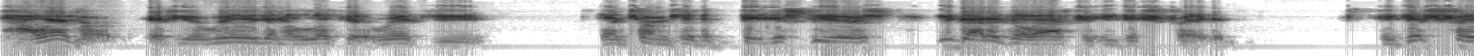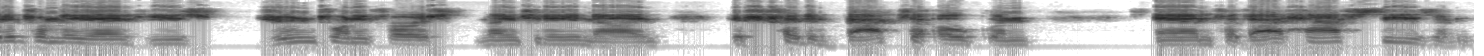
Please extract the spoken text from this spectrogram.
However, if you're really going to look at Rickey in terms of the biggest years, you got to go after he gets traded. He gets traded from the Yankees June 21st, 1989, gets traded back to Oakland. And for that half season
